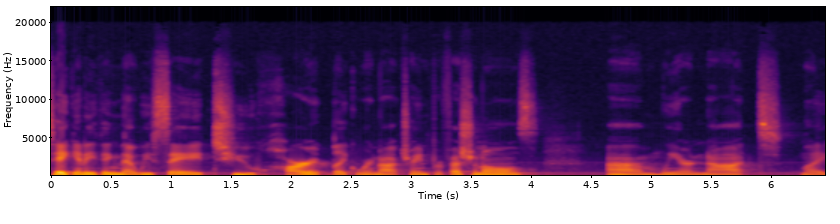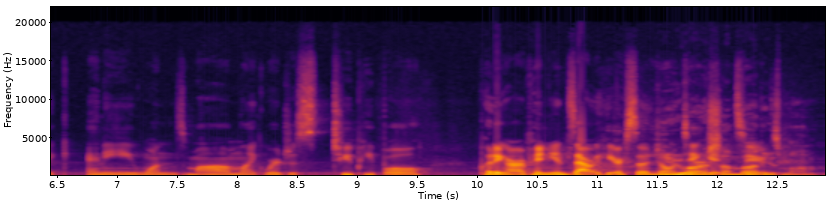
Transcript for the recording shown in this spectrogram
take anything that we say to heart. Like we're not trained professionals. Um, we are not like anyone's mom. Like we're just two people putting our opinions out here. So don't you take are it somebody's to. mom.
